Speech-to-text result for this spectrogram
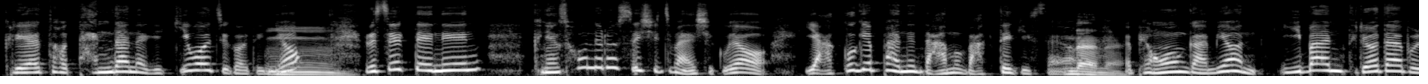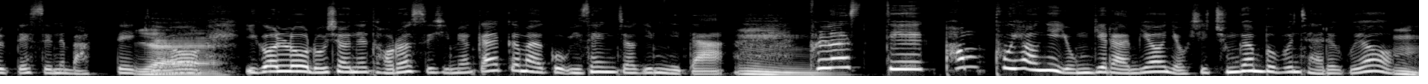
그래야 더 단단하게 끼워지거든요. 음. 쓸 때는 그냥 손으로 쓰시지 마시고요. 약국에 파는 나무 막대기 있어요. 네네. 그러니까 병원 가면 입안 들여다볼 때 쓰는 막대기요. 예. 이걸로 로션을 덜어 쓰시면 깔끔하고 위생적입니다. 음. 플라스틱 펌프 형의 용기라면 역시 중간 부분 자르고요. 음.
